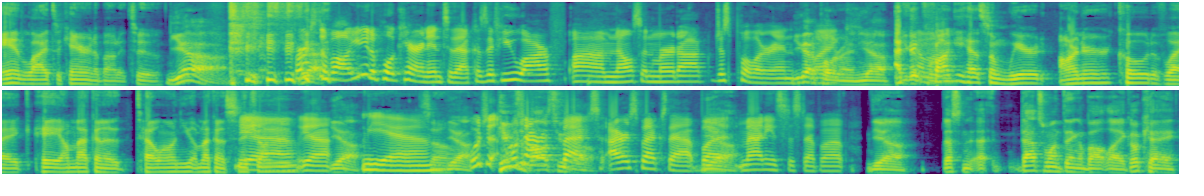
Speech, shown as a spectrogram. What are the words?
And lied to Karen about it too. Yeah, First of all, you need to pull Karen into that because if you are um, Nelson Murdock, just pull her in. you got to pull her in. Yeah, I You think gotta pull her in. Foggy has some weird honor code of like, hey, I'm not gonna tell on you. I'm not gonna snitch Yeah, on you. yeah, Yeah, yeah. So yeah. Which He was which I about to, respect. I respect that, but Yeah. Matt needs to step up. Yeah, that's uh, that's one thing about like okay,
